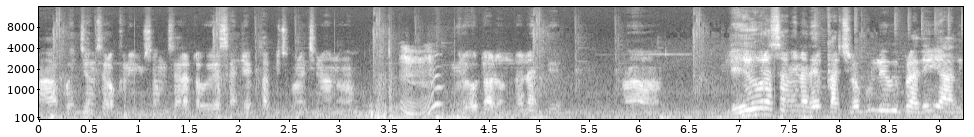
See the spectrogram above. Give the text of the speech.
ఆ, కొంచెం సార్ ఒక్క నిమిషం సార్ అట్లా వేస్తా అని చెప్పి తప్పించుకొని వచ్చినాను. మీరు ఒకటి ఆడ ఉండండి అంతే. ఆ, లేవురా స్వామి నా దగ్గర ఖర్చులో కూడా లేవు ఇప్పుడు అదే అది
